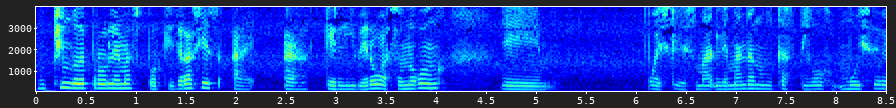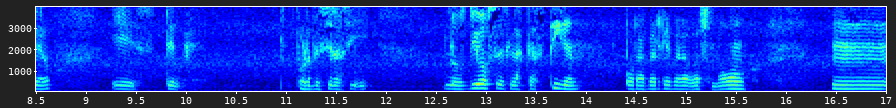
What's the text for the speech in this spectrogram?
un chingo de problemas porque gracias a, que liberó a Sonogong, eh, pues les le mandan un castigo muy severo. Este, por decir así, los dioses la castigan por haber liberado a Sonogong. Mm,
